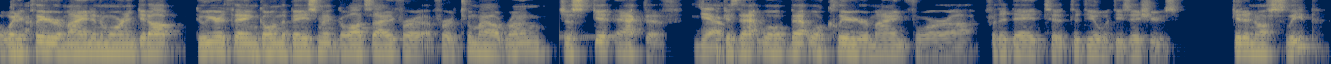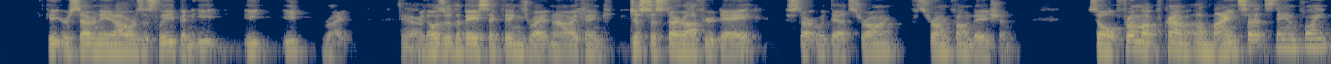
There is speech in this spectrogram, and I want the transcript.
A way to clear your mind in the morning get up do your thing go in the basement go outside for a, for a two mile run. Just get active yeah. because that will that will clear your mind for uh, for the day to to deal with these issues. Get enough sleep get your seven eight hours of sleep and eat eat eat right. Yeah. I mean, those are the basic things right now i think just to start off your day start with that strong strong foundation. So from a kind of a mindset standpoint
